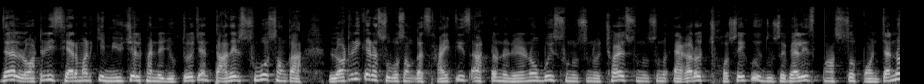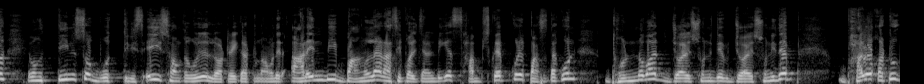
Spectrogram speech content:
যারা লটারি শেয়ার মার্কেট মিউচুয়াল ফান্ডে যুক্ত রয়েছেন, তাদের শুভ সংখ্যা লটারি কাটার শুভ সংখ্যা সাঁত্রিশ আটান্ন, নিরানব্বই, শূন্য শূন্য, ছয়, শূন্য শূন্য, এগারো, ছশো একুশ, দুশো বিয়াল্লিশ, পাঁচশো পঞ্চান্ন এবং তিনশো বত্রিশ। এই সংখ্যাগুলি লটারি কাটুন আমাদের আর এন বাংলা রাশিফল চ্যানেলটিকে সাবস্ক্রাইব করে পাশে থাকুন। ধন্যবাদ। জয় শনিদেব জয় শনিদেব। ভালো কাটুক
